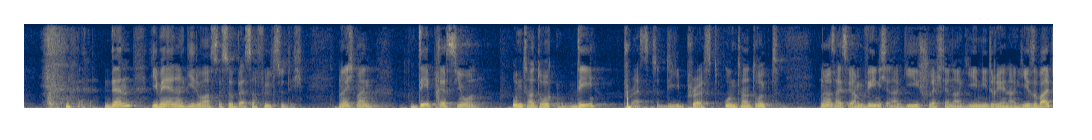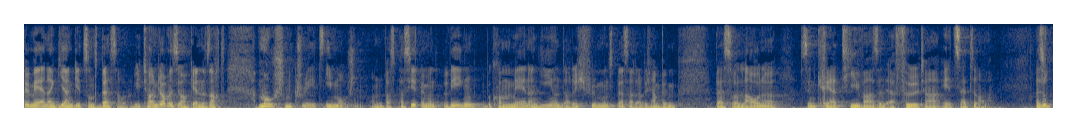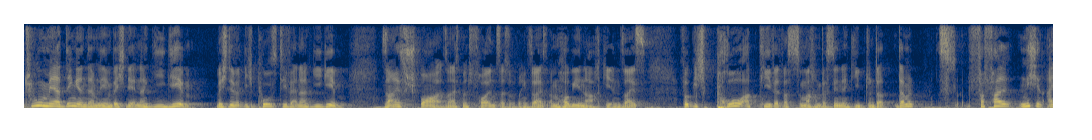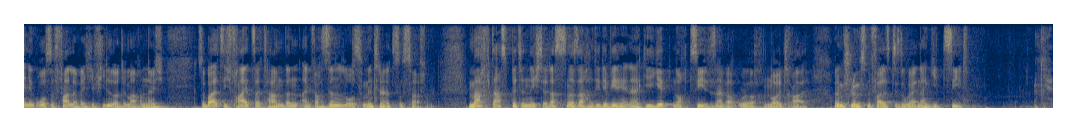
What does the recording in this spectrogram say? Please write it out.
Denn je mehr Energie du hast, desto besser fühlst du dich. Ne, ich meine, Depression, unterdrücken, depressed, depressed, unterdrückt. Ne, das heißt, wir haben wenig Energie, schlechte Energie, niedrige Energie. Sobald wir mehr Energie haben, geht es uns besser. Oder wie Tony Robbins ja auch gerne sagt, Motion creates Emotion. Und was passiert, wenn wir uns bewegen? Wir bekommen mehr Energie und dadurch fühlen wir uns besser, dadurch haben wir bessere Laune, sind kreativer, sind erfüllter etc. Also tu mehr Dinge in deinem Leben, welche dir Energie geben. welche dir wirklich positive Energie geben. Sei es Sport, sei es mit Freunden Zeit verbringen, sei es einem Hobby nachgehen, sei es wirklich proaktiv etwas zu machen, was dir Energie gibt. Und da, damit verfall nicht in eine große Falle, welche viele Leute machen, nämlich sobald sie Freizeit haben, dann einfach sinnlos im Internet zu surfen. Mach das bitte nicht. Das ist eine Sache, die dir weder Energie gibt noch zieht. Das ist einfach uh, neutral. Und im schlimmsten Fall ist dir sogar Energie zieht.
